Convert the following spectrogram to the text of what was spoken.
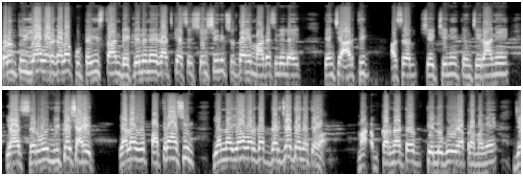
परंतु या वर्गाला कुठेही स्थान भेटलेले नाही. राजकीय असेल शैक्षणिक सुद्धा हे मागासलेले आहेत. त्यांचे आर्थिक असेल शैक्षणिक त्यांची राणी या सर्व निकष आहेत. याला हे पात्र असून यांना या वर्गात दर्जा देण्यात यावा. कर्नाटक तेलुगू याप्रमाणे जे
